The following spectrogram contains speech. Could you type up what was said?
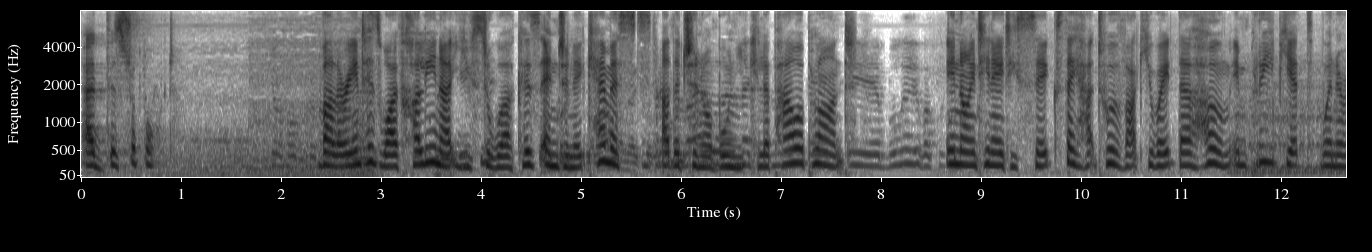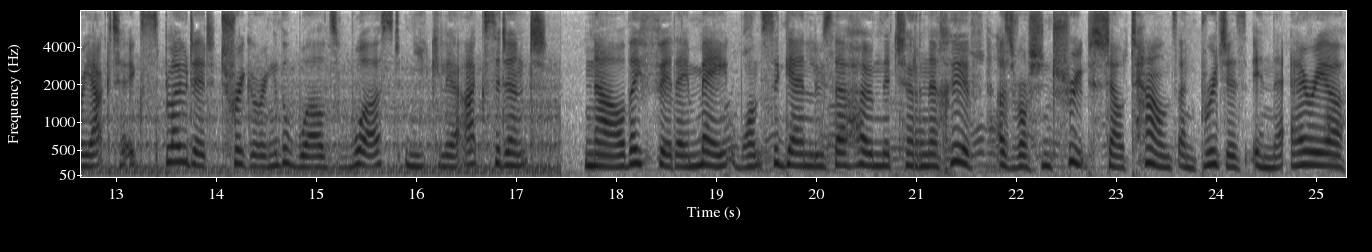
at this report. Valery and his wife Khalina used to work as engineer chemists at the Chernobyl nuclear power plant. In 1986, they had to evacuate their home in Pripyat when a reactor exploded, triggering the world's worst nuclear accident. Now they fear they may once again lose their home near Chernihiv as Russian troops shell towns and bridges in the area.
